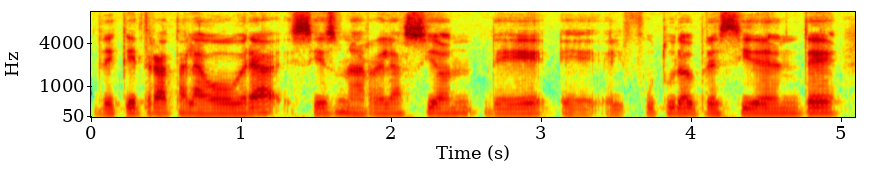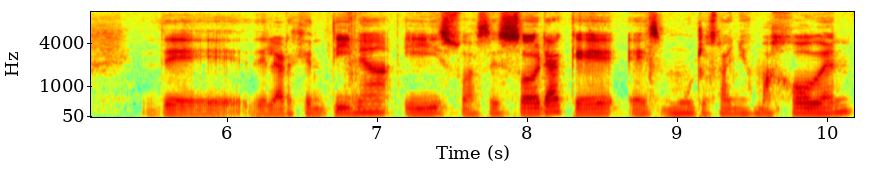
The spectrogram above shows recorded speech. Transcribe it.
de qué trata la obra, si es una relación de eh, el futuro presidente de, de la Argentina y su asesora, que es muchos años más joven,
